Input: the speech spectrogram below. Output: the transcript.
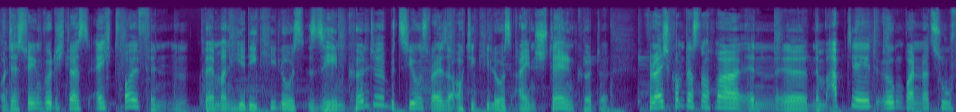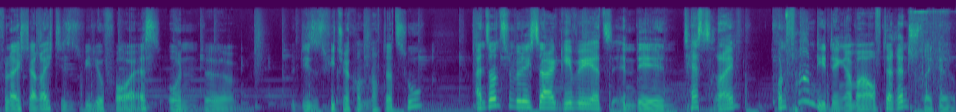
Und deswegen würde ich das echt toll finden, wenn man hier die Kilos sehen könnte, beziehungsweise auch die Kilos einstellen könnte. Vielleicht kommt das nochmal in äh, einem Update irgendwann dazu. Vielleicht erreicht dieses Video VHS und äh, dieses Feature kommt noch dazu. Ansonsten würde ich sagen, gehen wir jetzt in den Test rein und fahren die Dinger mal auf der Rennstrecke.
